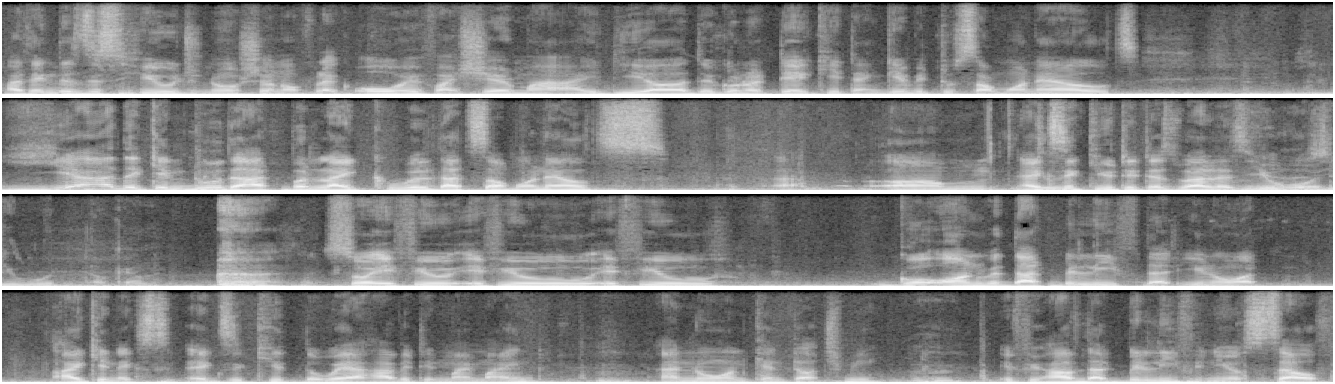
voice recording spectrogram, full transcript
I think there's this huge notion of like, oh, if I share my idea, they're gonna take it and give it to someone else. Yeah, they can do that, but like, will that someone else uh, um, execute it as well as you would? As you would. Okay. so if you if you if you go on with that belief that you know what i can ex- execute the way i have it in my mind and no one can touch me if you have that belief in yourself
